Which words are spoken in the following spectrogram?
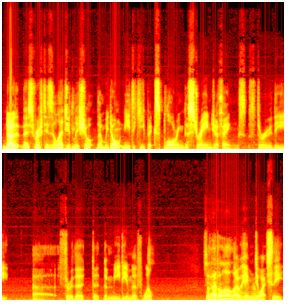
Now that this rift is allegedly shut, then we don't need to keep exploring the stranger things through the uh, through the, the, the medium of will. So Yeah. that'll allow him Mhm. to actually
